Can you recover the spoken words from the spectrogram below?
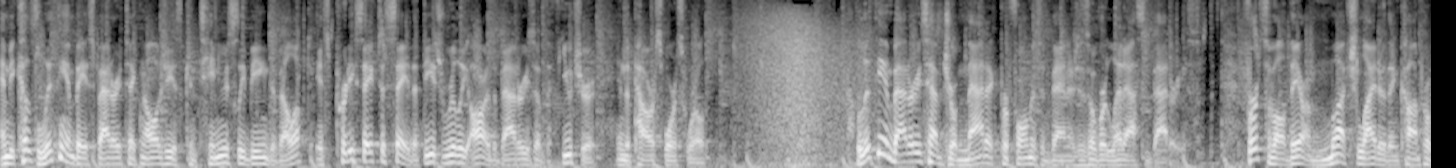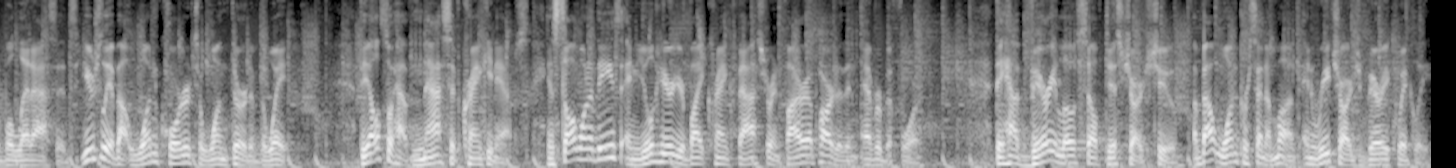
And because lithium-based battery technology is continuously being developed, it's pretty safe to say that these really are the batteries of the future in the power sports world. Lithium batteries have dramatic performance advantages over lead acid batteries. First of all, they are much lighter than comparable lead acids, usually about one quarter to one third of the weight. They also have massive cranking amps. Install one of these and you'll hear your bike crank faster and fire up harder than ever before. They have very low self-discharge too, about 1% a month, and recharge very quickly.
